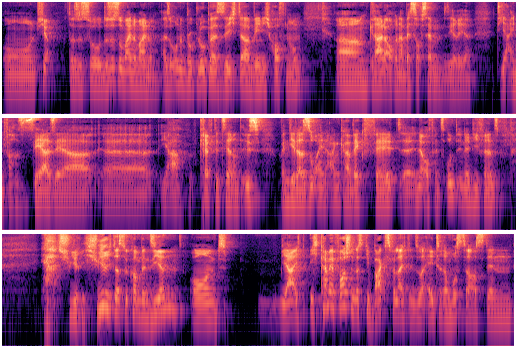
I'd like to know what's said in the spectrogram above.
Und ja, das ist so, das ist so meine Meinung. Also ohne Brook Lopez sehe ich da wenig Hoffnung. Ähm, Gerade auch in der Best of Seven Serie, die einfach sehr, sehr äh, ja, kräftezerrend ist. Wenn dir da so ein Anker wegfällt äh, in der Offense und in der Defense, ja, schwierig. Schwierig, das zu kompensieren. Und ja, ich, ich kann mir vorstellen, dass die Bugs vielleicht in so ältere Muster aus den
